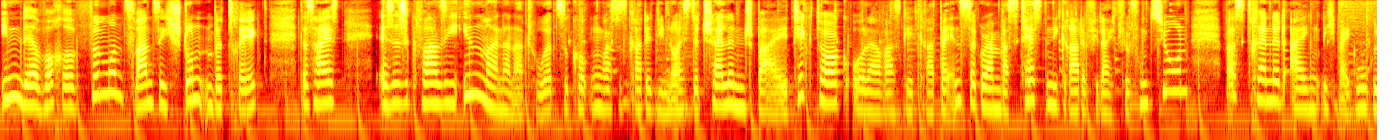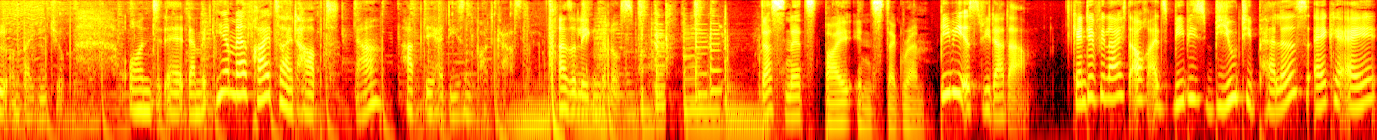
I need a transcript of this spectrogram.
in der Woche 25 Stunden beträgt. Das heißt, es ist quasi in meiner Natur zu gucken, was ist gerade die neueste Challenge bei TikTok oder was geht gerade bei Instagram, was testen die gerade vielleicht für Funktionen, was trendet eigentlich bei Google und bei YouTube. Und äh, damit ihr mehr Freizeit habt, ja, habt ihr ja diesen Podcast. Also legen wir los. Das netzt bei Instagram. Bibi ist wieder da. Kennt ihr vielleicht auch als Bibis Beauty Palace, aka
